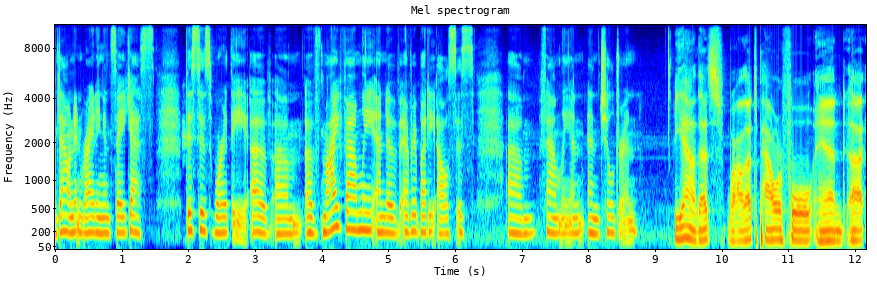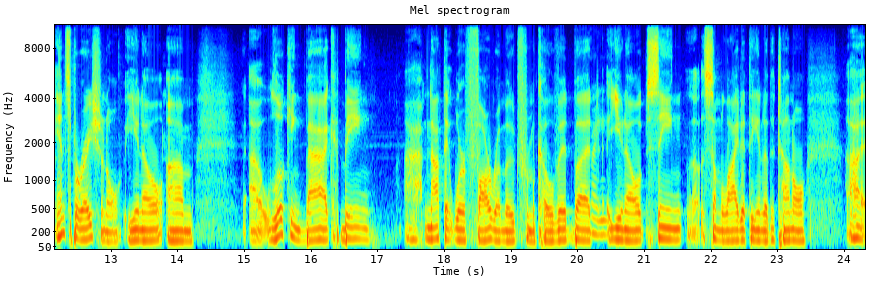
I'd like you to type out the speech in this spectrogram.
down in writing and say, yes, this is worthy of um, of my family and of everybody else's um, family and, and children. Yeah, that's wow, that's powerful and uh, inspirational. You know, um, uh, looking back, being uh, not that we're far removed from COVID, but Right. you know, seeing uh, some light at the end of the tunnel. Uh,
